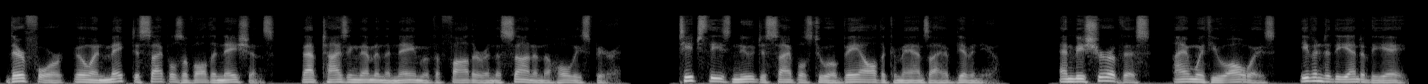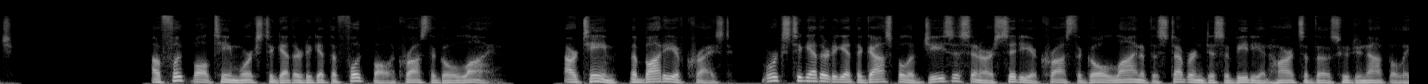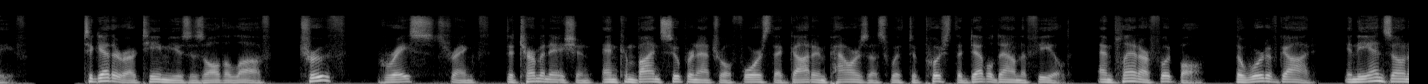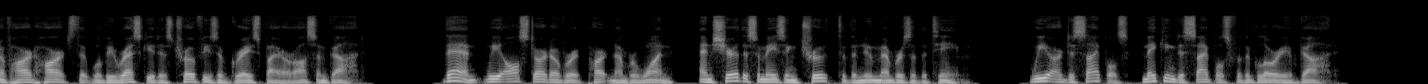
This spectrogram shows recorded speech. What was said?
Therefore, go and make disciples of all the nations, baptizing them in the name of the Father and the Son and the Holy Spirit. Teach these new disciples to obey all the commands I have given you. And be sure of this I am with you always, even to the end of the age. A football team works together to get the football across the goal line. Our team, the body of Christ, works together to get the gospel of Jesus in our city across the goal line of the stubborn, disobedient hearts of those who do not believe. Together, our team uses all the love, truth, grace, strength, determination, and combined supernatural force that God empowers us with to push the devil down the field and plant our football, the Word of God, in the end zone of hard hearts that will be rescued as trophies of grace by our awesome God. Then, we all start over at part number one and share this amazing truth to the new members of the team. We are disciples, making disciples for the glory of God.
